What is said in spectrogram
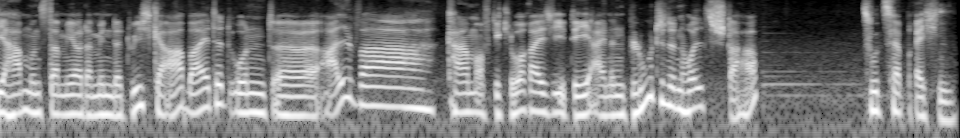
wir haben uns da mehr oder minder durchgearbeitet und äh, Alva kam auf die glorreiche Idee, einen blutenden Holzstab zu zerbrechen.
